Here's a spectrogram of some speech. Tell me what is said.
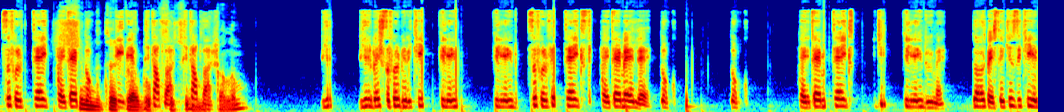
0 T, PT, Şimdi tekrar PDF, 9 kitaplar, seçelim kitaplar. bakalım. 1 5 0 1 2 filey, filey, 0 F, TX, HTML, doc, doc, HTML, TX, 2 filey düğme. 4 5 8 2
